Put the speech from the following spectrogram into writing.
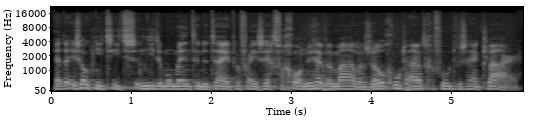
Ja, er is ook niet, iets, niet een moment in de tijd waarvan je zegt van, goh, nu hebben we Mahler zo goed uitgevoerd, we zijn klaar.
